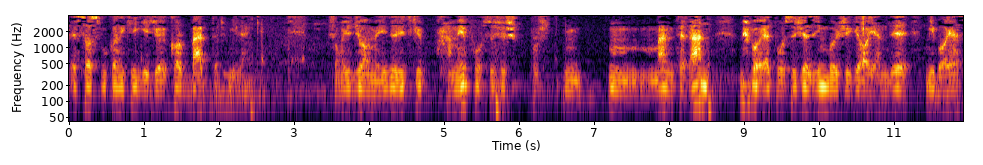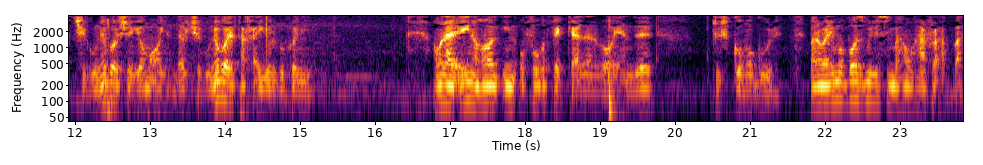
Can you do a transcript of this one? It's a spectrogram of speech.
احساس می‌کنه که یه جای کار بد داره میلنگه. شما یه جامعه دارید که همه پرسشش منطقا میباید پرسش از این باشه که آینده میباید چگونه باشه یا ما آینده رو چگونه باید تخیل بکنیم. اما در این حال این افق فکر کردن به آینده توش گم و گوره. بنابراین ما باز می‌رسیم به همون حرف اول.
